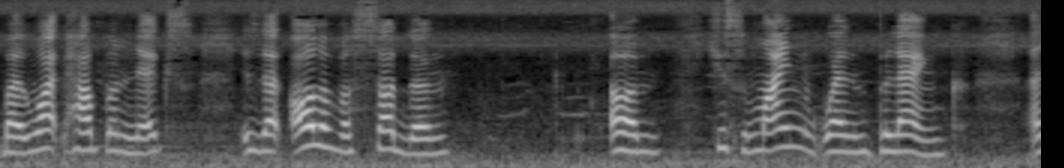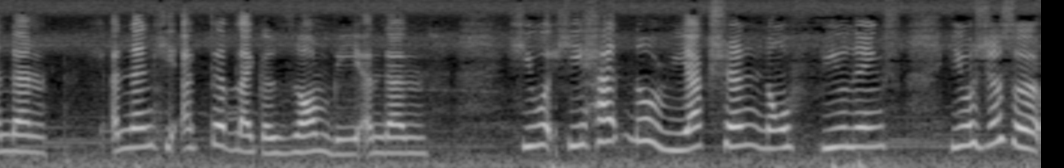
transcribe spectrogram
But what happened next is that all of a sudden um his mind went blank. And then and then he acted like a zombie. And then he he had no reaction no feelings. He was just a,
